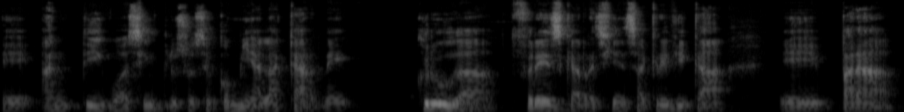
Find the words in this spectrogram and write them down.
eh, antiguas, incluso se comía la carne cruda, fresca, recién sacrificada para,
